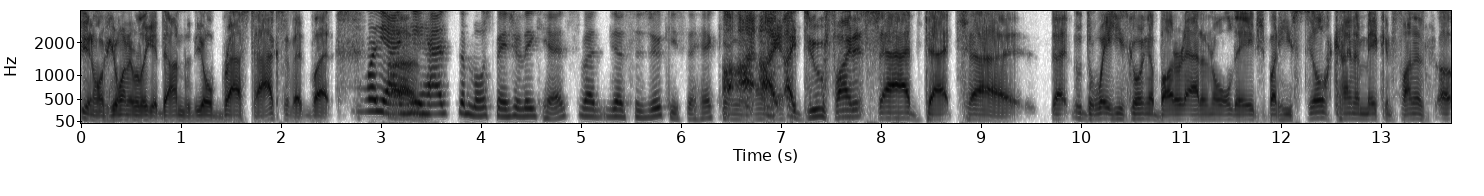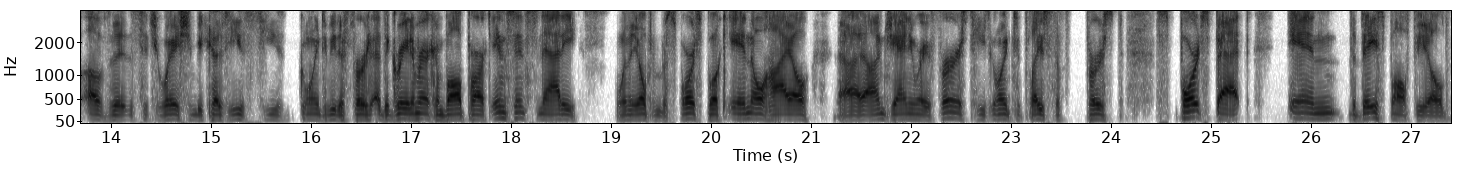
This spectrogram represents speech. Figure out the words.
you know if you want to really get down to the old brass tacks of it, but Well, yeah, he Um, has the most major league hits, but yeah, Suzuki's the hit king. I, I, I do find it sad that uh, that the way he's going about it at an old age, but he's still kind of making fun of of the situation because he's he's going to be the first at the Great American Ballpark in Cincinnati when they open a sports book in Ohio uh, on January first. He's going to place the first sports bet in the baseball field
